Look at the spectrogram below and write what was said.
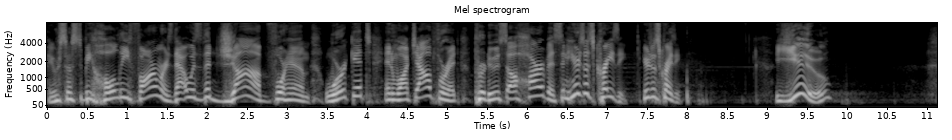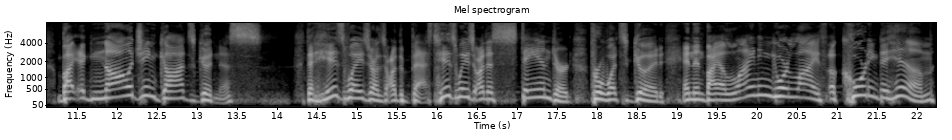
They were supposed to be holy farmers. That was the job for him. Work it and watch out for it, produce a harvest. And here's what's crazy. Here's what's crazy. You by acknowledging God's goodness, that his ways are, are the best, his ways are the standard for what's good. And then by aligning your life according to him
